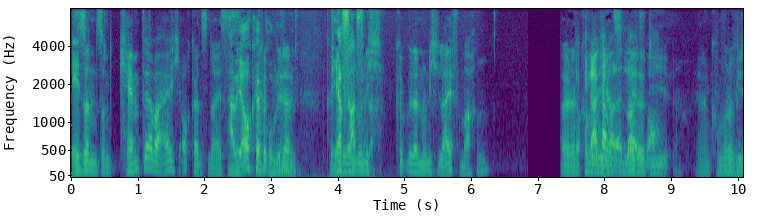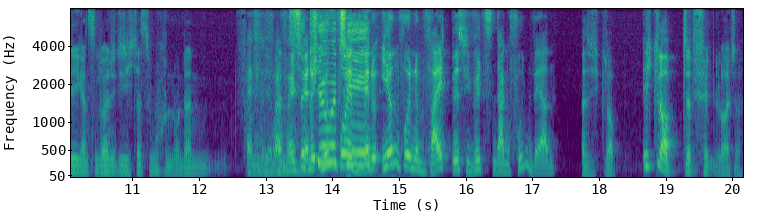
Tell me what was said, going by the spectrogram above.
ey, so ein, so ein Camp wäre aber eigentlich auch ganz nice. Habe ich auch kein Könnten Problem wir dann, mit. Könnten wir, dann nur nicht, könnten wir dann nur nicht live machen. Weil dann Doch, kommen klar wieder die ganzen Leute, die. Ja, dann kommen wir doch wieder die ganzen Leute, die dich da suchen und dann. Wir wenn, dann- wenn, wenn, du irgendwo in, Security. wenn du irgendwo in einem Wald bist, wie willst du denn da gefunden werden? Also ich glaube, ich glaube, das finden Leute.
